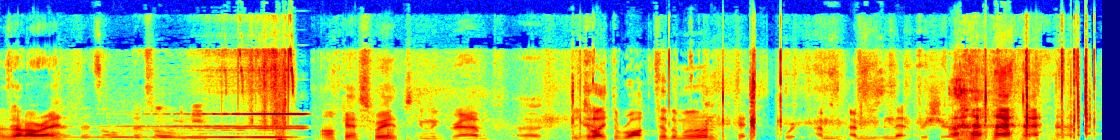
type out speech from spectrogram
Is that all right? That's all. That's all we need. Okay, sweet. I'm just gonna grab. Uh, Did you like the rock to the moon? I'm, I'm using that for sure.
